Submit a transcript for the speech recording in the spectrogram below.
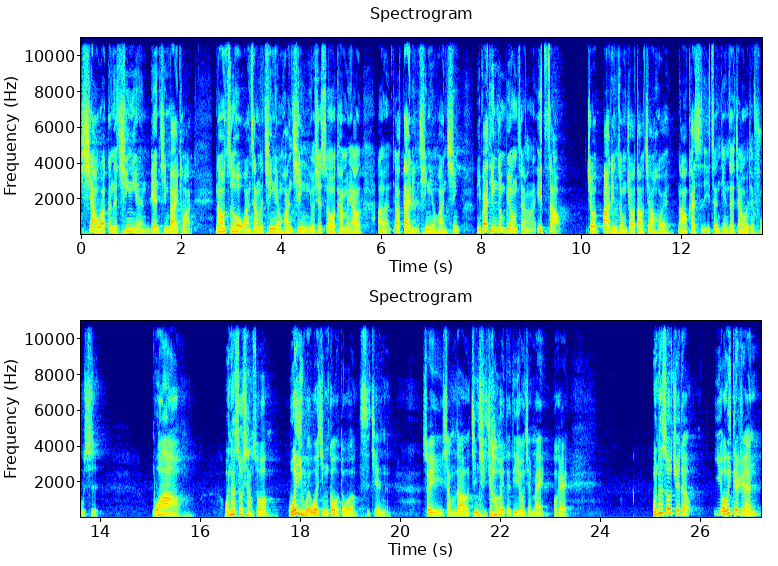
下午要跟着青年练敬拜团，然后之后晚上的青年欢庆，有些时候他们要呃要带领青年欢庆，礼拜天更不用讲了，一早。就八点钟就要到教会，然后开始一整天在教会的服侍。哇！我那时候想说，我以为我已经够多时间了，所以想不到近期教会的弟兄姐妹，OK。我那时候觉得有一个人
